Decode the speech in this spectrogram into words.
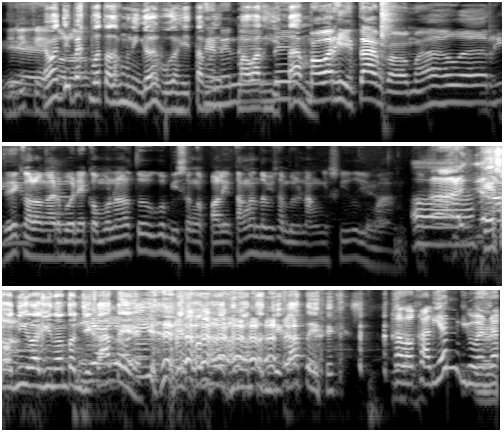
Jadi Iya. kayak Emang tipek buat orang meninggal bunga hitam ya? Mawar hitam. Mawar hitam kok mawar. Jadi hitam. kalau ngarbone komunal tuh gue bisa ngepalin tangan tapi sambil nangis gitu gimana? Oh, Kayak Sony lagi nonton Iya, JKT. iya, Kayak Sony lagi nonton JKT. kalau kalian gimana?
